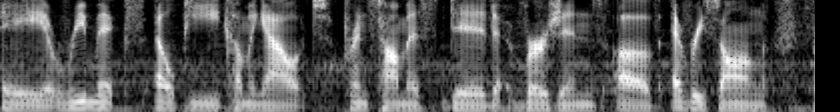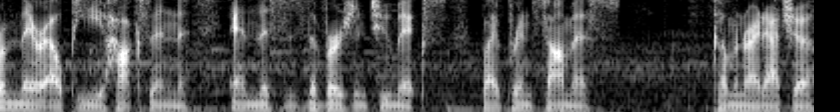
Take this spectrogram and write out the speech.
a remix LP coming out. Prins Thomas did versions of every song from their LP, Häxan, and this is the version 2 mix by Prins Thomas. Coming right at you,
